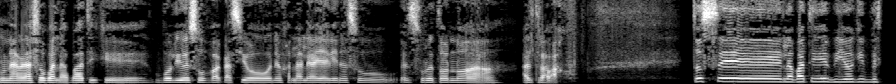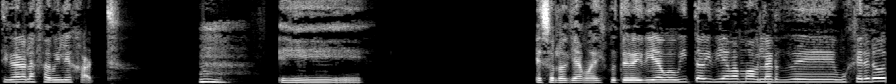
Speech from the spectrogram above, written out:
Un abrazo para la Pati que volvió de sus vacaciones. Ojalá le vaya bien en su, en su retorno a- al trabajo. Entonces, la Pati me pidió que investigara a la familia Hart. Mm. Y eso es lo que vamos a discutir hoy día, guaguita. Hoy día vamos a hablar de un género,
